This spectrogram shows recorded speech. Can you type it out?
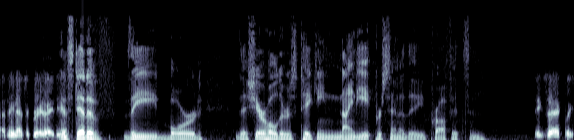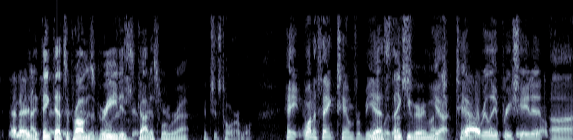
I think that's a great idea. Instead of the board, the shareholders taking 98% of the profits and exactly, and, and as I think that's the problem is greed has got us where we're at. It's just horrible. Hey, want to thank Tim for being Yes, with thank you very much. Yeah, Tim, Yeah, really thank you for appreciate it. Uh,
